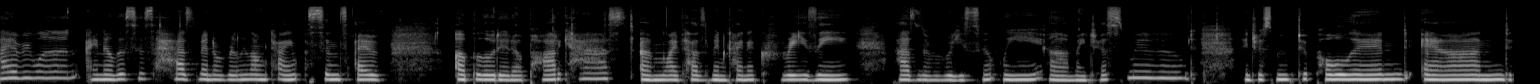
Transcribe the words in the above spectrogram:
Hi everyone. I know this is, has been a really long time since I've uploaded a podcast. Um, life has been kind of crazy as of recently. Um, I just moved. I just moved to Poland, and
